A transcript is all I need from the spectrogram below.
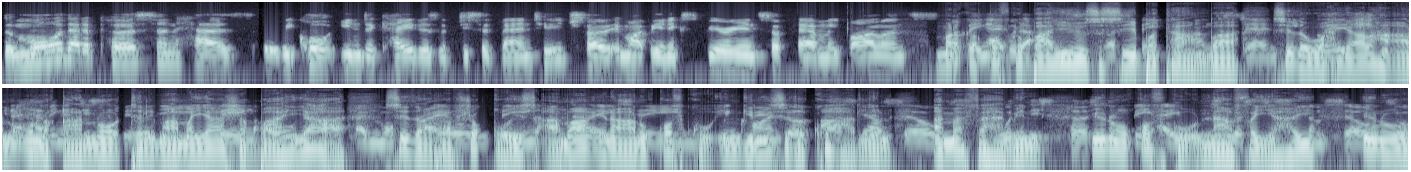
The more that a person has what we call indicators of disadvantage, so it might be an experience of family violence, marka qofka to baahihiisu sii bataanba sida waxyaalaha aan you know, u naqaano tilmaamayaasha baahiyaha sida rabsho qoys ama inaanu 18, qofku of ku hadlin ama fahmin inuu qofku naafo yahay inuu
